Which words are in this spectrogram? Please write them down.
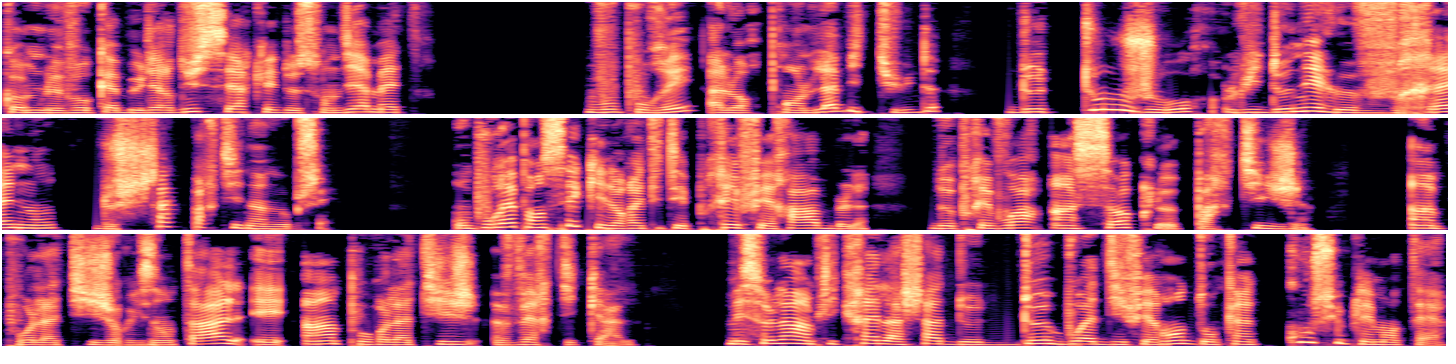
comme le vocabulaire du cercle et de son diamètre. Vous pourrez alors prendre l'habitude de toujours lui donner le vrai nom de chaque partie d'un objet. On pourrait penser qu'il aurait été préférable de prévoir un socle par tige, un pour la tige horizontale et un pour la tige verticale. Mais cela impliquerait l'achat de deux boîtes différentes, donc un coût supplémentaire.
